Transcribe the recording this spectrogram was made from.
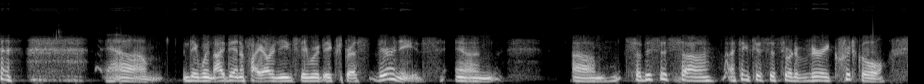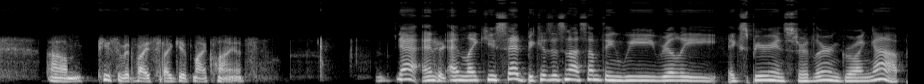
um, they wouldn't identify our needs; they would express their needs. And um, so, this is, uh, I think, this is sort of a very critical um, piece of advice that I give my clients. Yeah, and, and like you said, because it's not something we really experienced or learned growing up,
